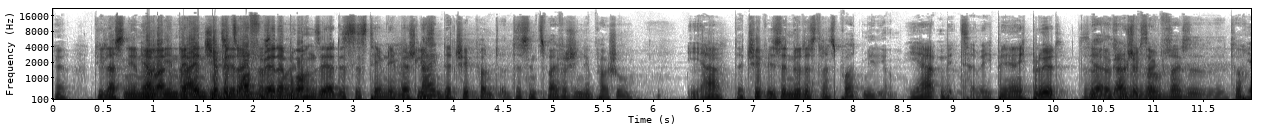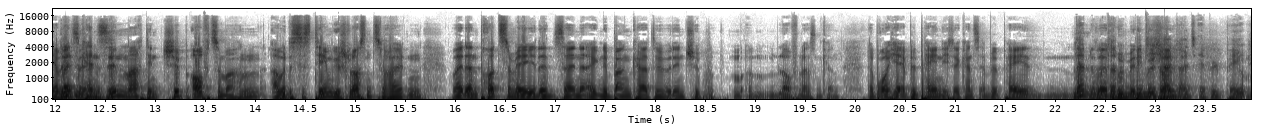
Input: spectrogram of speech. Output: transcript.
Ja. Die lassen ja nur Ja, den wenn rein, der Chip jetzt offen wäre, dann brauchen sie ja das System nicht mehr schließen. Nein, der Chip und das sind zwei verschiedene Paar Schuhe. Ja, Der Chip ist ja nur das Transportmedium. ja, mit, aber ich bin ja nicht blöd. Das ja, habe ich gerade schon gesagt. du, doch, Ja, weil es keinen Sinn macht, den Chip aufzumachen, aber das System geschlossen zu halten, weil dann trotzdem ja jeder seine eigene Bankkarte über den Chip ähm, laufen lassen kann. Da brauche ich ja Apple Pay nicht. Da kannst Apple Pay Nein, da aber dann drüben in die biete ich halt als Apple Pay Komm.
